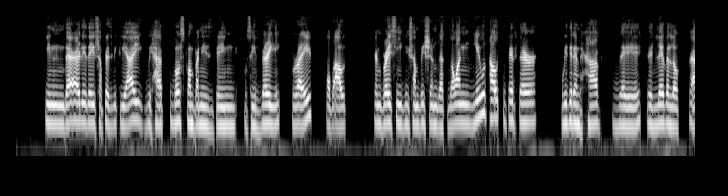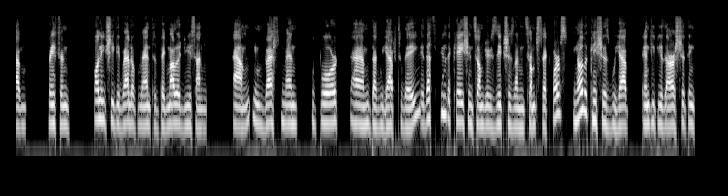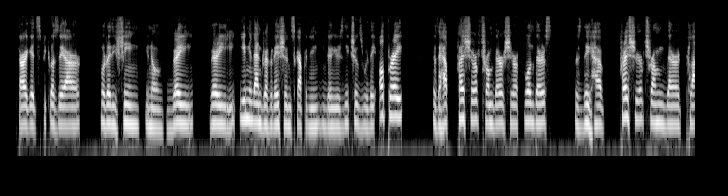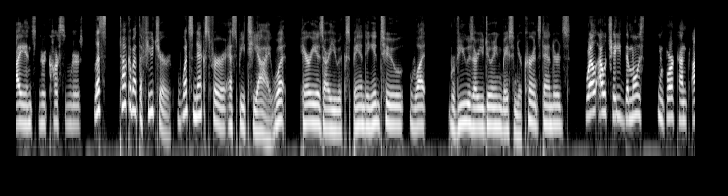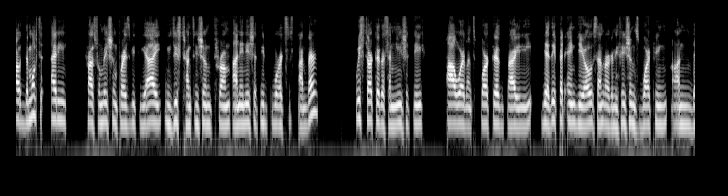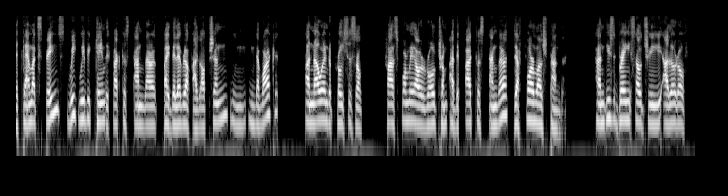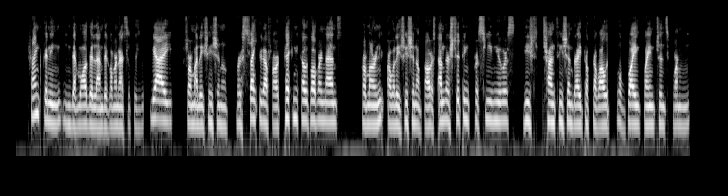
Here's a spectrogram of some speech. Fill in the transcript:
In the early days of SBTi, we had most companies being very brave about embracing this ambition that no one knew how to get there. We didn't have the, the level of, um, instance, policy development and technologies and um, investment support um, that we have today. That's still the case in some jurisdictions and in some sectors. In other cases, we have entities that are setting targets because they are already seeing, you know, very, very imminent regulations happening in the jurisdictions where they operate, because they have pressure from their shareholders, because they have pressure from their clients, their customers. Let's talk about the future. What's next for SBTi? What areas are you expanding into? What reviews are you doing based on your current standards? Well, I would say the most important, uh, the most exciting transformation for SBTi is this transition from an initiative towards standard. We started as an initiative powered and supported by the different NGOs and organizations working on the climate space. We, we became the facto standard by the level of adoption in, in the market. And now we're in the process of transforming our role from a de facto standard to a formal standard. And this brings out a lot of strengthening in the model and the governance of the SBTi, formalization of perspective of our technical governance, formalization of our standard setting procedures, this transition that I talked about of going, from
